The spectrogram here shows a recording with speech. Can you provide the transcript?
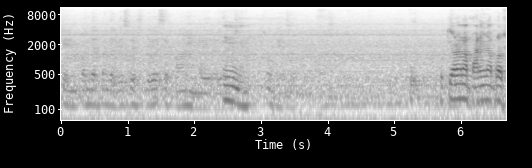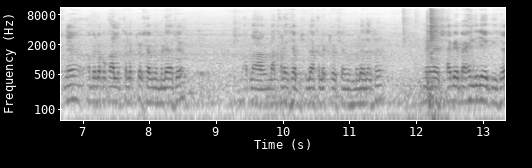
છે પંદર પંદર વીસ વીસ દિવસે પાણી મળી રહ્યું છે. શું કહેશો? કુતિયાણાના પાણીના પ્રશ્ને અમે લોકો કાલે કલેક્ટર સાહેબને મળ્યા છે. આપણા લાખાણી સાહેબ જિલ્લા કલેક્ટર સાહેબ મળેલા છે. અને સાહેબે બાહેંધરી આપી છે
